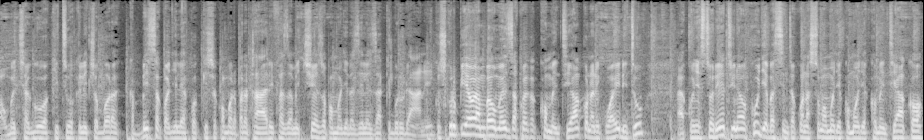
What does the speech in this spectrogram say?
Uh, umechagua kituo kilicho bora kabisa kwa ajili ya kuhakikisha kwamba unapata taarifa za michezo pamoja na zile za kiburudani. Nikushukuru pia wewe ambaye umeweza kuweka comment yako, na nikuahidi tu uh, kwenye story yetu inayokuja, basi nitakuwa nasoma moja kwa moja comment yako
